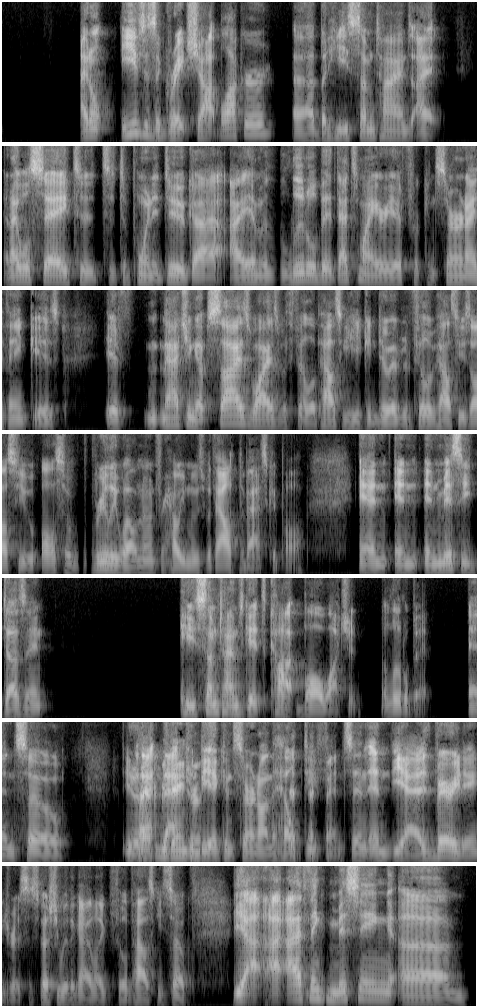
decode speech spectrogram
I don't, Yves is a great shot blocker, uh, but he sometimes, I, and I will say to, to, to point at Duke, I, I am a little bit, that's my area for concern, I think, is if matching up size wise with Filipowski, he can do it. But Filipowski is also also really well known for how he moves without the basketball, and and and Missi doesn't. He sometimes gets caught ball watching a little bit, and so you know That that could be that can be a concern on the help defense, and and yeah, it's very dangerous, especially with a guy like Filipowski. So yeah, I, I think missing. um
